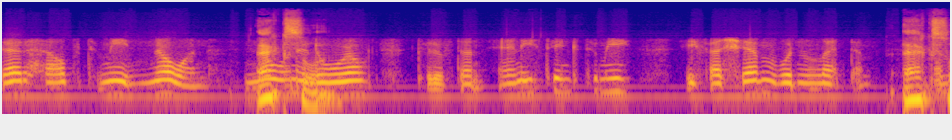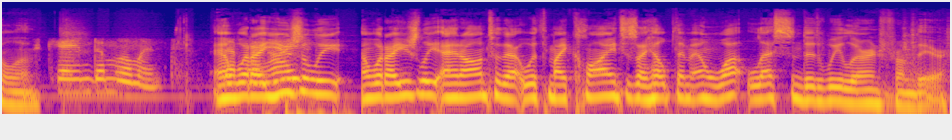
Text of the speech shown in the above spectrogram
that helped me. No one, no one in the world could have done anything to me if Hashem wouldn't let them. Excellent. Came the moment. And what I usually and what I usually add on to that with my clients is I help them. And what lesson did we learn from there?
